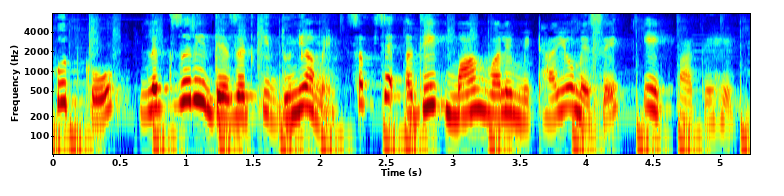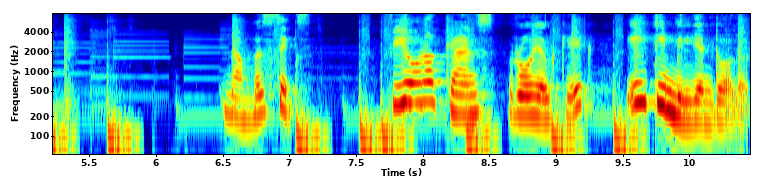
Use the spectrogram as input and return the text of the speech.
खुद को लग्जरी डेजर्ट की दुनिया में सबसे अधिक मांग वाले मिठाइयों में से एक पाते हैं। Number six Fiona Cairns royal cake 80 million dollar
